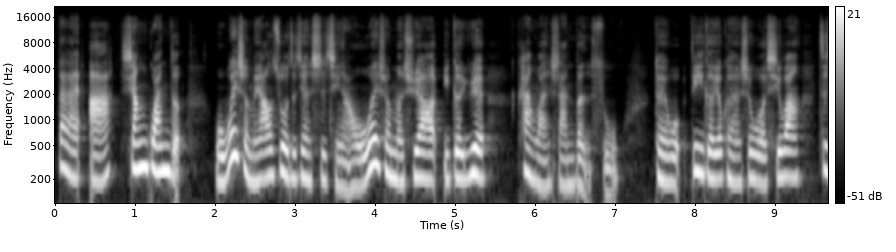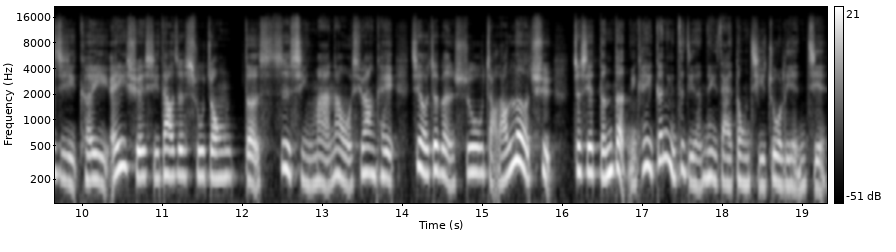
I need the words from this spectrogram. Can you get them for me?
带来 R 相关的，我为什么要做这件事情啊？我为什么需要一个月？看完三本书，对，我第一个有可能是我希望自己可以诶学习到这书中的事情嘛，那我希望可以借由这本书找到乐趣，这些等等，你可以跟你自己的内在动机做连接。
